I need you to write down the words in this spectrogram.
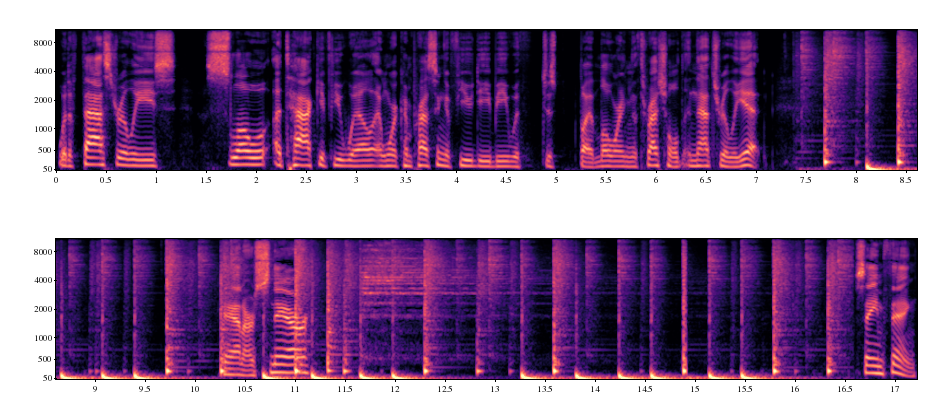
with a fast release, slow attack, if you will, and we're compressing a few dB with just by lowering the threshold, and that's really it. And our snare. Same thing,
